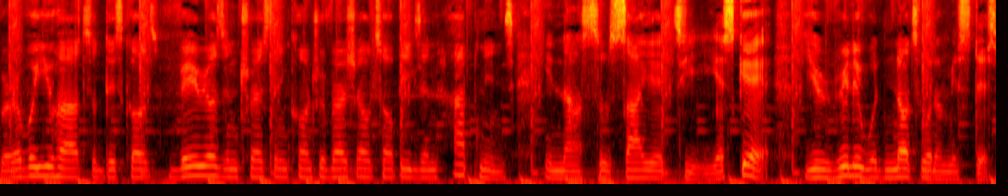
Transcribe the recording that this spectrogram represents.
wherever you are, to discuss various interesting, controversial topics and happenings in our society. Yes, girl, you really would not want to miss this.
